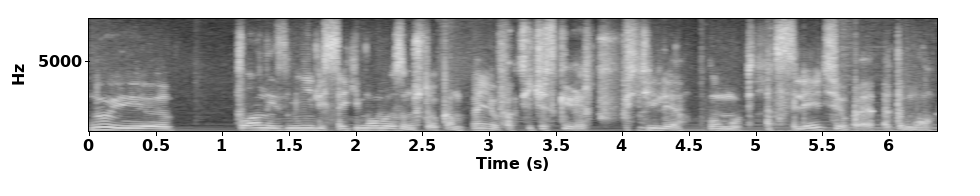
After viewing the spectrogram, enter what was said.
Ну и планы изменились таким образом, что компанию фактически распустили к моему 15-летию, поэтому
